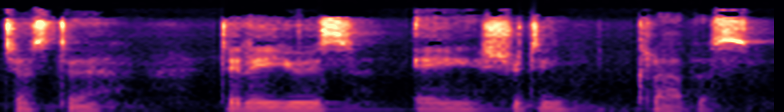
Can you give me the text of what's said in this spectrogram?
just uh, daily use in shooting clubs.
